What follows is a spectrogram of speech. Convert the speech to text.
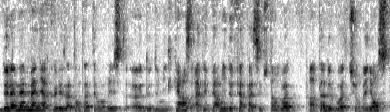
de la même manière que les attentats terroristes euh, de 2015 avaient permis de faire passer tout un, un tas de lois de surveillance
